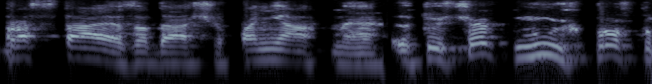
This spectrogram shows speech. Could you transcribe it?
простая задача, понятная. То есть человек, ну, их просто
